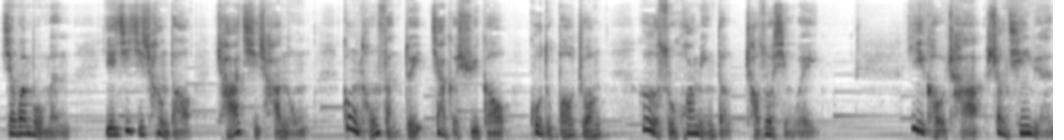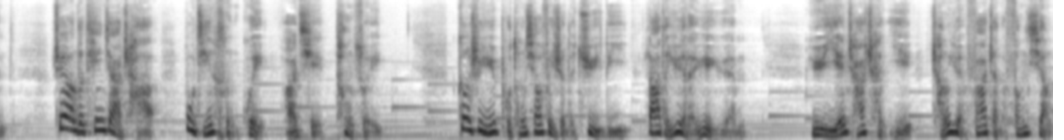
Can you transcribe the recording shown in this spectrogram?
相关部门也积极倡导茶企茶农共同反对价格虚高。过度包装、恶俗花名等炒作行为，一口茶上千元，这样的天价茶不仅很贵，而且烫嘴，更是与普通消费者的距离拉得越来越远，与岩茶产业长远发展的方向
